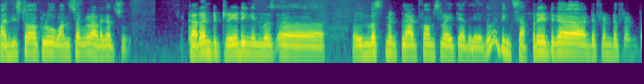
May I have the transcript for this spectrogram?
పది స్టాక్లు వంద స్టాక్లు కూడా అడగచ్చు. కరెంట్ ట్రేడింగ్ ఇన్వెస్ట్ ఇన్వెస్ట్మెంట్ ప్లాట్ఫామ్స్లో అయితే అది లేదు. ఐ థింక్ సెపరేట్గా డిఫరెంట్ డిఫరెంట్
